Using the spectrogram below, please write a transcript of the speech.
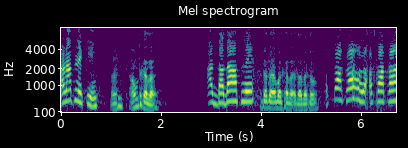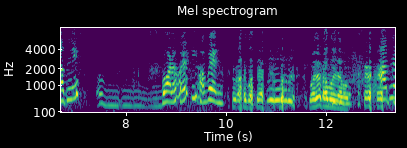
আর আপনি কি? হ্যাঁ আমার তো কালা। আর দাদা আপনি? দাদা আবার কালা দাদা কাও। কাকা কাকা আপনি? বড় হয়ে কি হবেন? বলো কবরে যাব। আপনি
